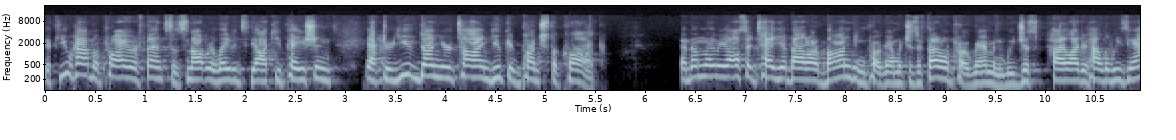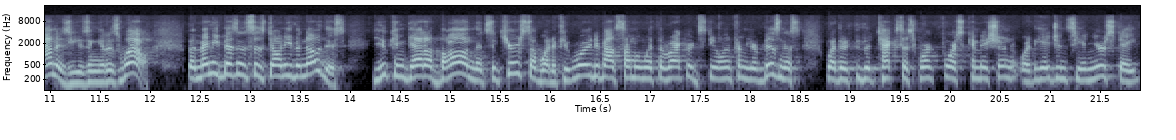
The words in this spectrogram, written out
if you have a prior offense that's not related to the occupation, after you've done your time, you can punch the clock. And then let me also tell you about our bonding program, which is a federal program, and we just highlighted how Louisiana is using it as well. But many businesses don't even know this. You can get a bond that secures someone. If you're worried about someone with a record stealing from your business, whether through the Texas Workforce Commission or the agency in your state,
